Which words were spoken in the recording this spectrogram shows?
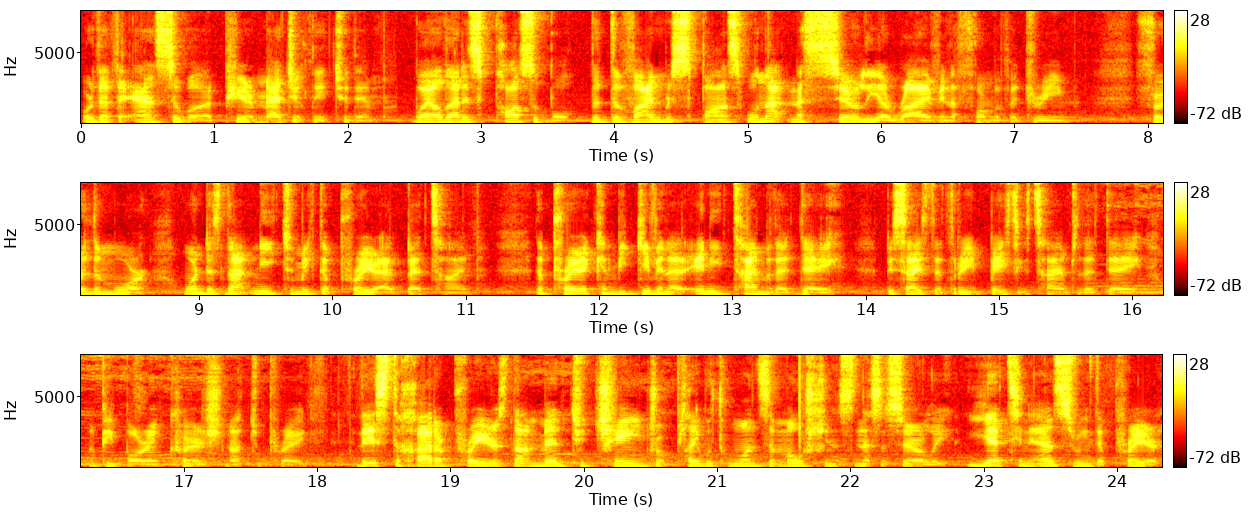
or that the answer will appear magically to them. While that is possible, the divine response will not necessarily arrive in the form of a dream. Furthermore, one does not need to make the prayer at bedtime. The prayer can be given at any time of the day, besides the three basic times of the day when people are encouraged not to pray. The istikhara prayer is not meant to change or play with one's emotions necessarily. Yet, in answering the prayer,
